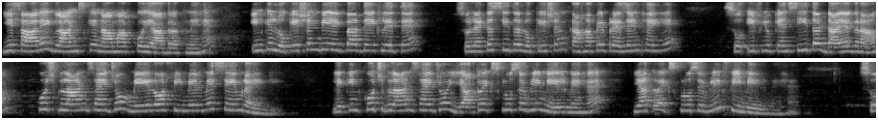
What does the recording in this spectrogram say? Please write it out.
ये सारे ग्लैंड्स के नाम आपको याद रखने हैं इनके लोकेशन भी एक बार देख लेते हैं so let us see the location कहाँ पे प्रेजेंट है ये so if you can see the diagram कुछ ग्लैंड्स हैं जो मेल और फीमेल में सेम रहेंगी। लेकिन कुछ ग्लैंड्स हैं जो या तो एक्सक्लूसिवली मेल में है, या तो एक्सक्लूसिवली फीमेल में है। So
